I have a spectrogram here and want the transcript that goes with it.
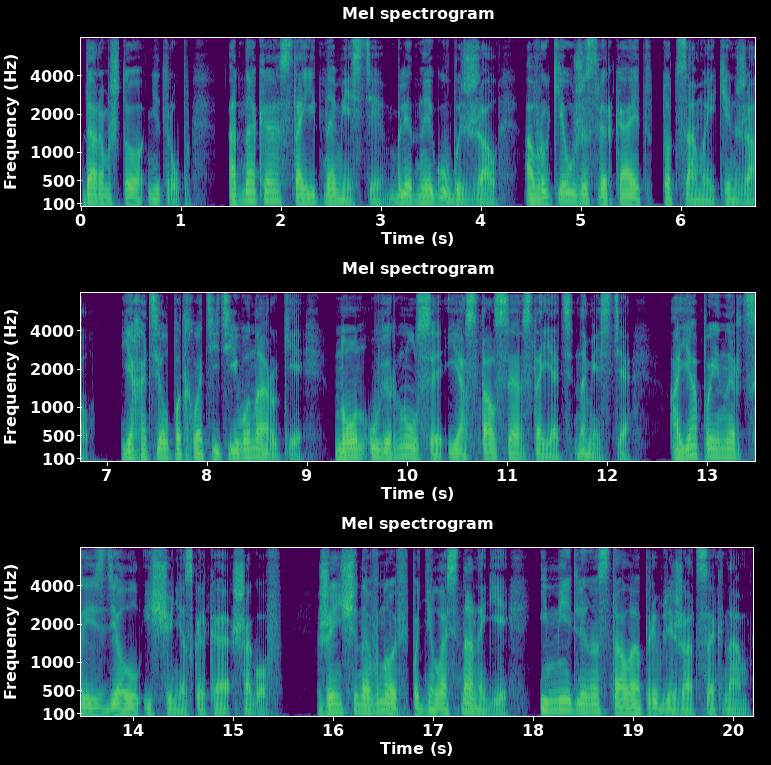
даром что не труп. Однако стоит на месте, бледные губы сжал, а в руке уже сверкает тот самый кинжал. Я хотел подхватить его на руки, но он увернулся и остался стоять на месте. А я по инерции сделал еще несколько шагов. Женщина вновь поднялась на ноги и медленно стала приближаться к нам.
